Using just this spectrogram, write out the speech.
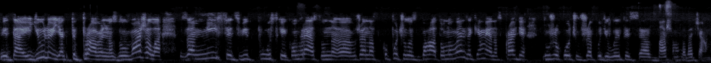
Вітаю, Юлію. Як ти правильно зауважила, за місяць відпустки конгресу е, вже накопичилось багато новин, з якими я насправді дуже хочу вже поділитися з нашими глядачами.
